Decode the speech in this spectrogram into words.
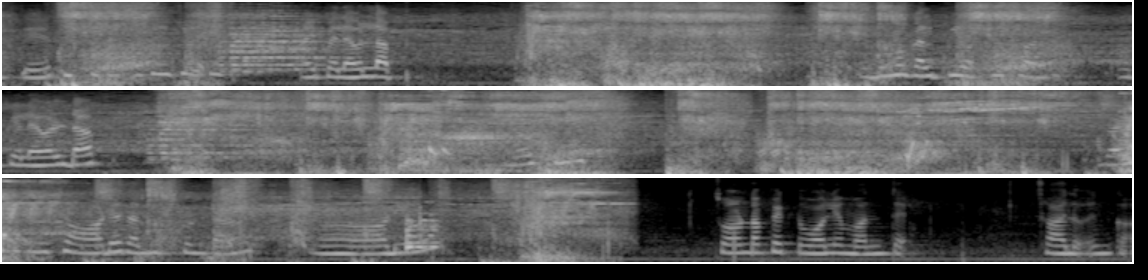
ఓకే అయిపోయి లెవెల్ అప్ ఇద్దరు కలిపి వచ్చేసారు ఓకే లెవెల్ అప్ ఆడియో తగ్గించుకుంటా. ఆడియో సౌండ్ ఎఫెక్ట్ వాల్యూమ్ అంతే. చాలు ఇంకా.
